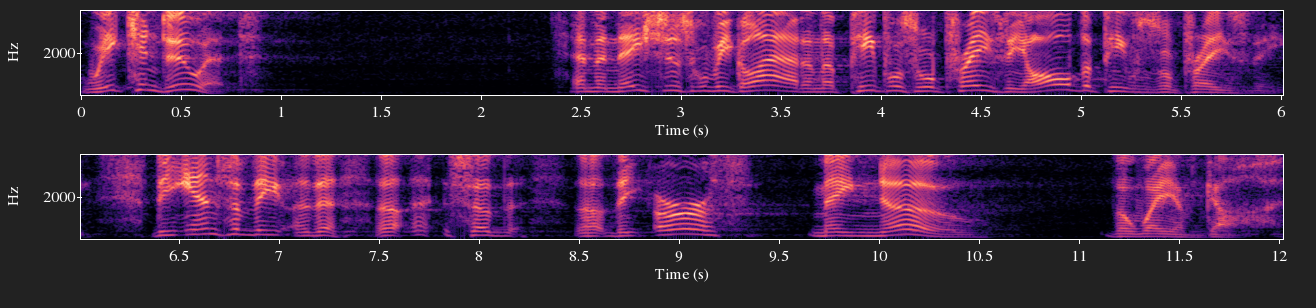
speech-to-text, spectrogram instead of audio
We can do it. And the nations will be glad, and the peoples will praise thee. All the peoples will praise thee. The ends of the, the uh, so the, uh, the earth may know the way of God.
